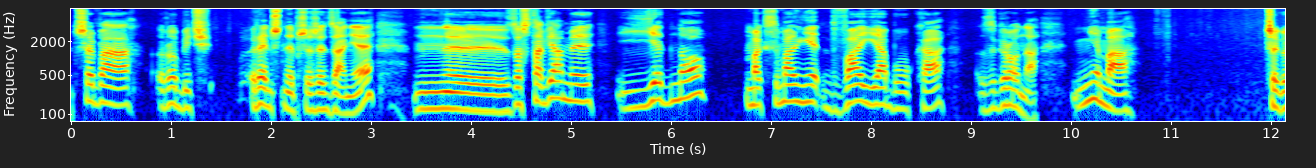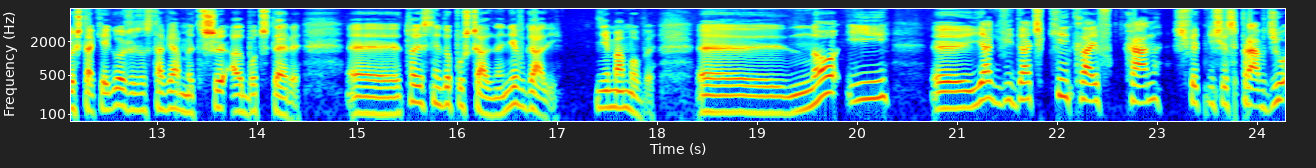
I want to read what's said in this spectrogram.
trzeba robić ręczne przerzedzanie. Mm, e, zostawiamy jedno, maksymalnie dwa jabłka z grona. Nie ma czegoś takiego, że zostawiamy trzy albo cztery. E, to jest niedopuszczalne, nie w gali, nie ma mowy. E, no i e, jak widać, King Life Can świetnie się sprawdził,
